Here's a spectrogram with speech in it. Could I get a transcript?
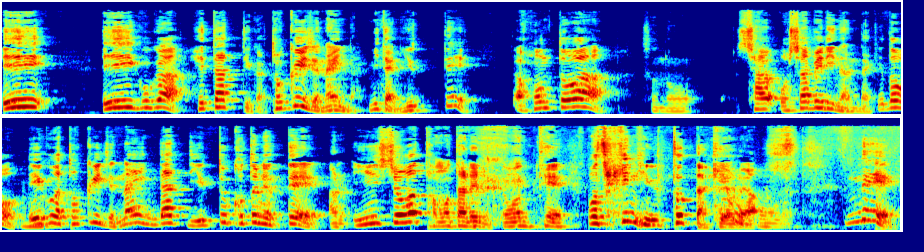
え英語が下手っていうか得意じゃないんだ。みたいに言ってあ本当はそのしゃおしゃべりなんだけど英語が得意じゃないんだって言っとくことによってあの印象は保たれると思って もう先に言っとったわけ俺は。で、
